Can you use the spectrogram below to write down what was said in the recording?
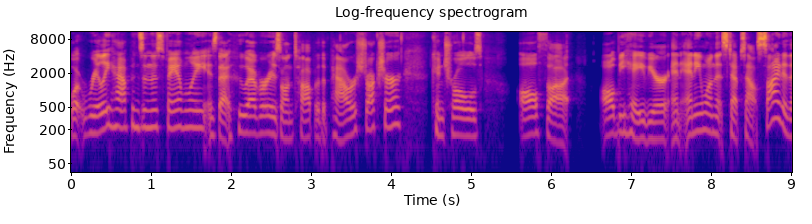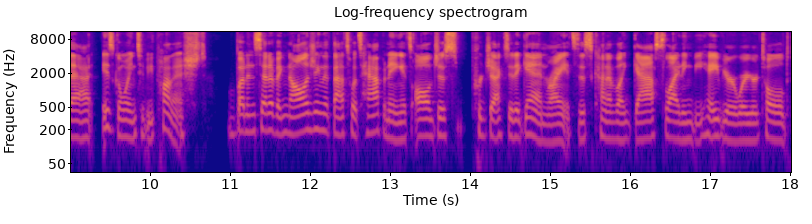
What really happens in this family is that whoever is on top of the power structure controls all thought, all behavior, and anyone that steps outside of that is going to be punished. But instead of acknowledging that that's what's happening, it's all just projected again, right? It's this kind of like gaslighting behavior where you're told,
